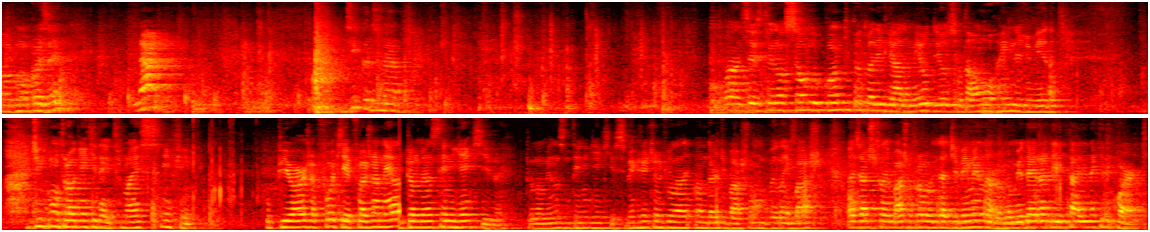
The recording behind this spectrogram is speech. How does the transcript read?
Alguma coisa aí? Nada. Dica de nada. Mano, vocês têm noção do quanto que eu tô aliviado. Meu Deus, eu tava morrendo de medo de encontrar alguém aqui dentro. Mas, enfim. O pior já foi que foi a janela. E pelo menos tem ninguém aqui, velho. Pelo menos não tem ninguém aqui. Se bem que a gente não viu lá andar de baixo, vamos ver lá embaixo. Mas eu acho que lá embaixo a probabilidade é bem menor. O meu medo era dele estar ali naquele quarto.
